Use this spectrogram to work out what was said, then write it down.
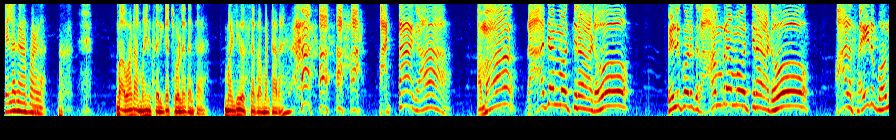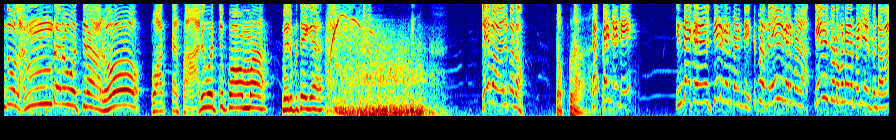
పిల్ల కనపడలా. మా వాడు అమ్మాయిని సరిగ్గా చూడలేదంట. మళ్ళీ ఒకసారి రమ్మంటారా? అట్టాగా. అమ్మా రాజన్న వచ్చినాడు. పెళ్ళి కొడుకు రాంబ్రహ్మ వచ్చినాడు. వాళ్ళ సైడ్ బంధువులు అందరూ వచ్చినారు. ఒక్కసారి వచ్చి పోమ్మా మెరుపుతీగా లేబా వెళ్ళిపోదాం తప్పురా. తప్పేంటండి? ఇందాక నేను చీర కనపడింది ఇప్పుడు అసలు ఏమి కనపడలా? ఏమి చూడకుండా పెళ్ళి చేసుకుంటావా?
